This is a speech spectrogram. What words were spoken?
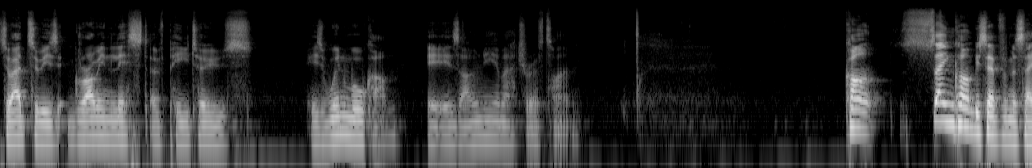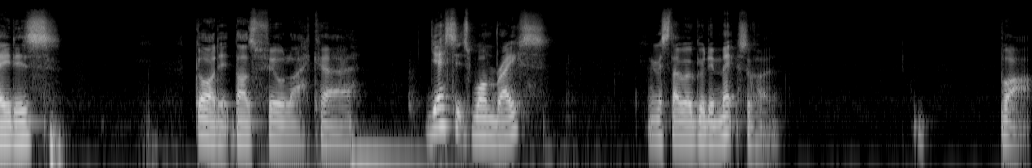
to add to his growing list of P2s. His win will come. It is only a matter of time. Can't same can't be said for Mercedes. God, it does feel like uh, yes, it's one race. I guess they were good in Mexico. But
